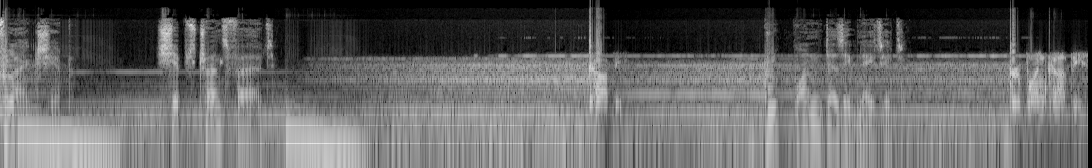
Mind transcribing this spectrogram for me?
Flagship. Ships transferred. Copy. Group 1 designated. Group 1 copies.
